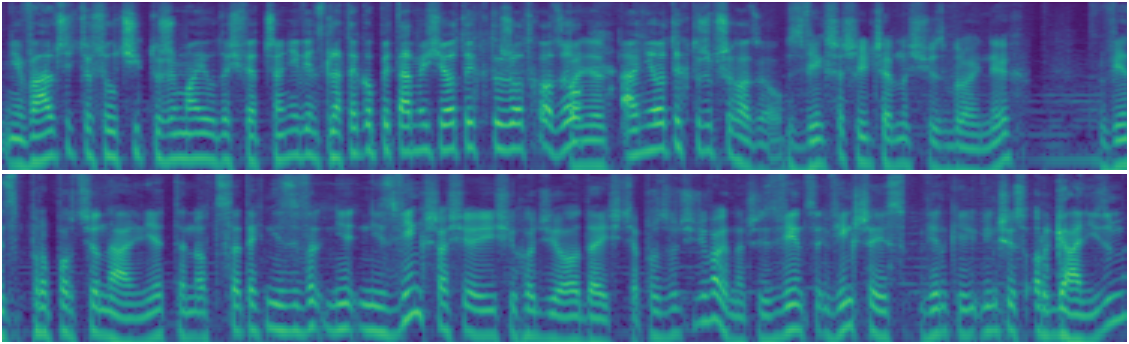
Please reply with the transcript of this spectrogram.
walczyć, to są ci, którzy mają doświadczenie, więc dlatego pytamy się o tych, którzy odchodzą, Panie- a nie o tych, którzy przychodzą. Zwiększa się liczebność sił zbrojnych, więc proporcjonalnie ten odsetek nie, nie, nie zwiększa się, jeśli chodzi o odejścia. Proszę zwrócić uwagę, znaczy jest więcej, większy, jest, większy, jest organizm,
